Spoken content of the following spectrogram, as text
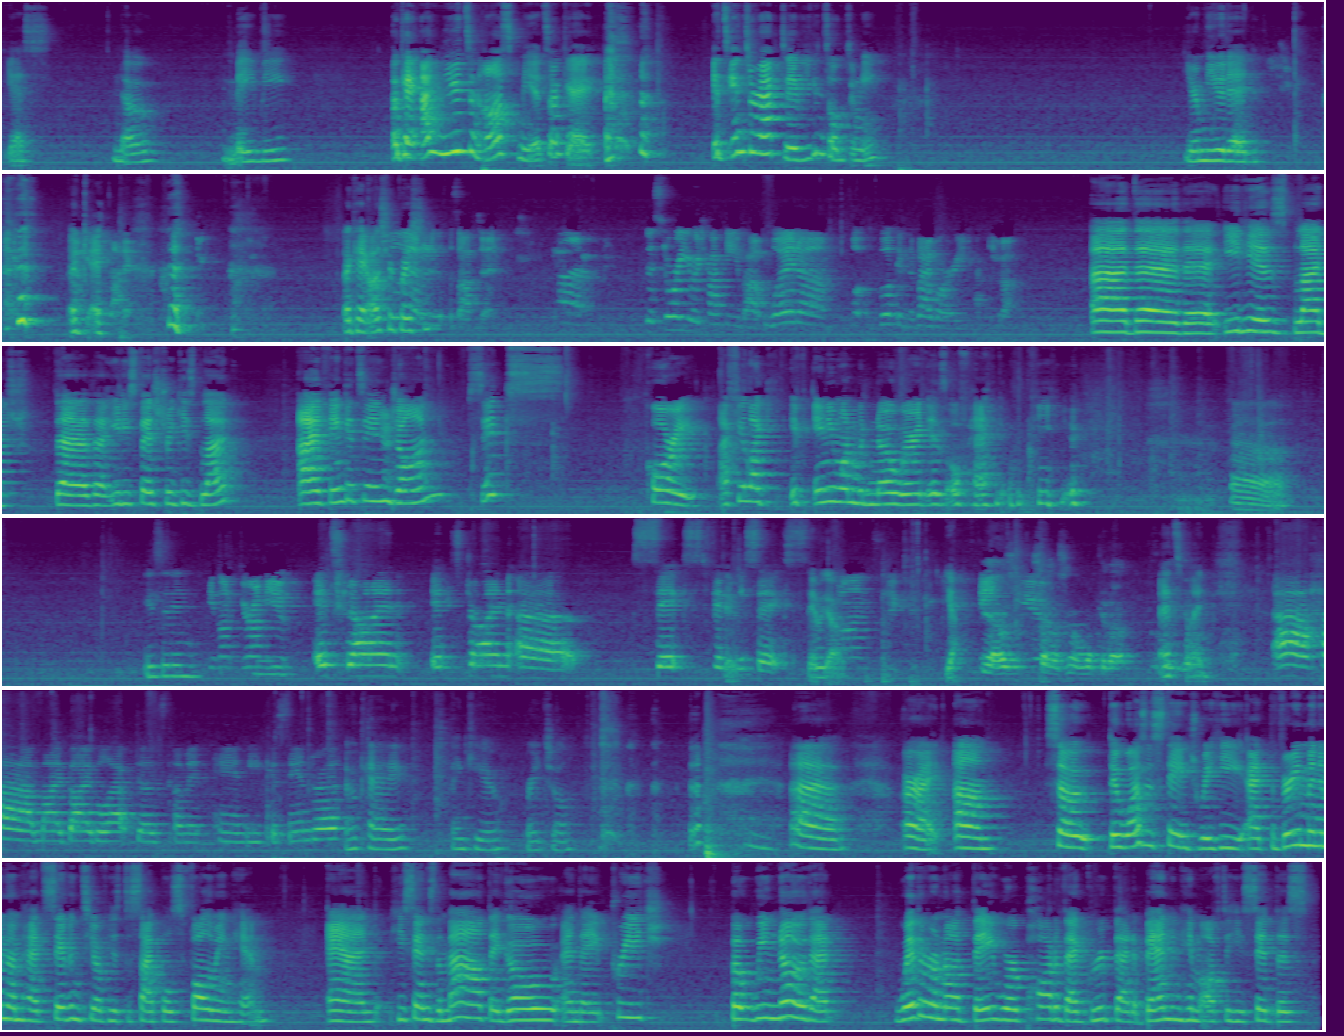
Yes. No. Maybe. Okay, unmute and ask me. It's okay. it's interactive. You can talk to me. You're muted. okay. Got it. Okay, ask your question. Um, the story you were talking about, what um, what book in the Bible are you talking about? Uh, the the eat his blood, the the eat his flesh, drink his blood. I think it's in John six. Corey, I feel like if anyone would know where it is offhand, it would be you. Uh, is it in? You're on, you're on mute. It's John. It's John uh, six fifty six. There we go. John. Yeah. Yeah, I was, I was gonna look it up. It's fine. Aha! My Bible app does come in handy, Cassandra. Okay. Thank you, Rachel. uh, all right. Um, so there was a stage where he, at the very minimum, had 70 of his disciples following him. And he sends them out, they go and they preach. But we know that whether or not they were part of that group that abandoned him after he said this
